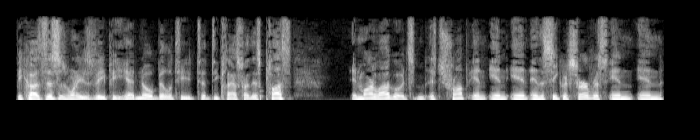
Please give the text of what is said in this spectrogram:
because this is when he was VP. He had no ability to declassify this. Plus, in Mar-a-Lago, it's it's Trump in in in, in the Secret Service in in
